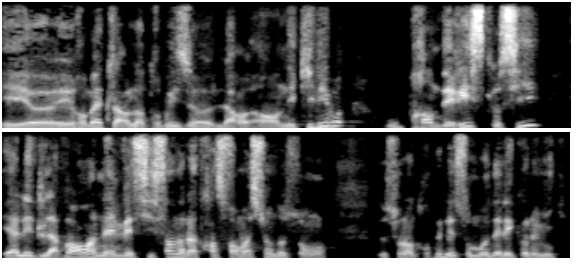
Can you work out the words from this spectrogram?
et, euh, remettre l'entreprise euh, en équilibre ou prendre des risques aussi et aller de l'avant en investissant dans la transformation de son, entreprise et de son modèle économique.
